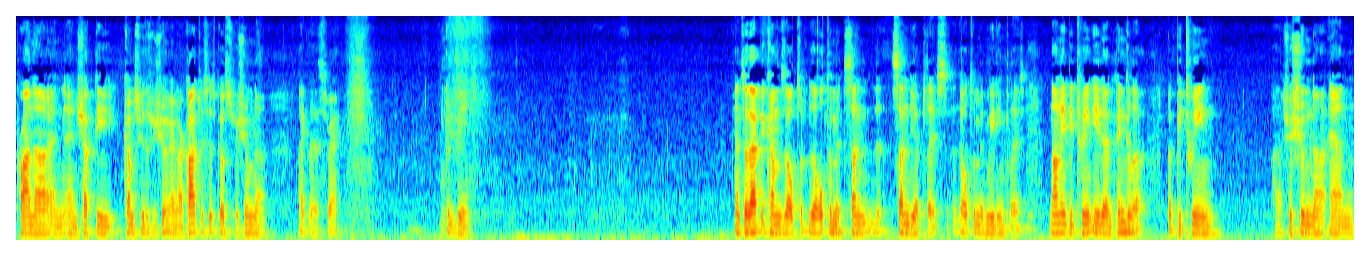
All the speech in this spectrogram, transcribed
prana and, and shakti comes through the shushumna and our consciousness goes to shushumna like this, right? Could be. And so that becomes ulti- the ultimate sun, sandhya place, the ultimate meeting place, not only between Ida and Pingala, but between uh, Shushumna and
